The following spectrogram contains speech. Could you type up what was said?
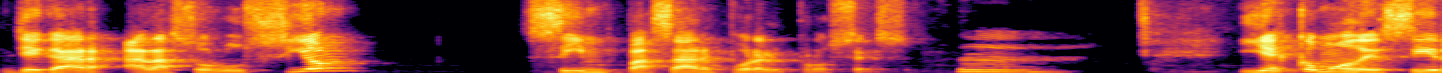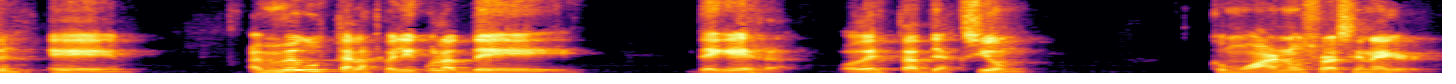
llegar a la solución sin pasar por el proceso. Mm. Y es como decir, eh, a mí me gustan las películas de, de guerra o de estas de acción, como Arnold Schwarzenegger.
